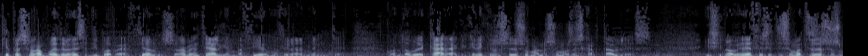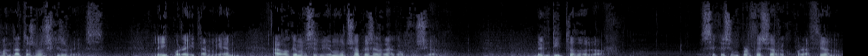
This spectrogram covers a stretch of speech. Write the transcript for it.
¿Qué persona puede tener este tipo de reacción? Solamente alguien vacío emocionalmente, con doble cara, que cree que los seres humanos somos descartables. Y si no obedeces y te sometes a sus mandatos, no sirves. Leí por ahí también algo que me sirvió mucho a pesar de la confusión. Bendito dolor. Sé que es un proceso de recuperación,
